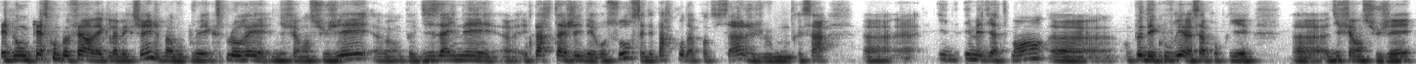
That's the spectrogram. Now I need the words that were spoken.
Et donc, qu'est-ce qu'on peut faire avec Lab Exchange? Ben, Vous pouvez explorer différents sujets, euh, on peut designer euh, et partager des ressources et des parcours d'apprentissage, je vais vous montrer ça euh, immédiatement. on peut découvrir et s'approprier différents sujets,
